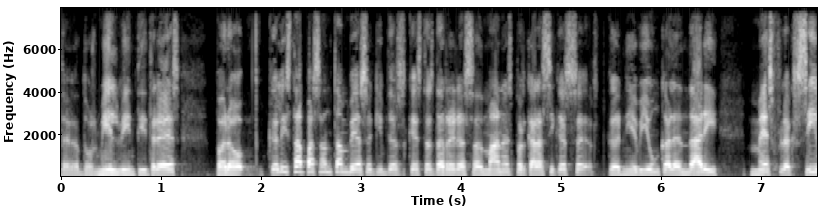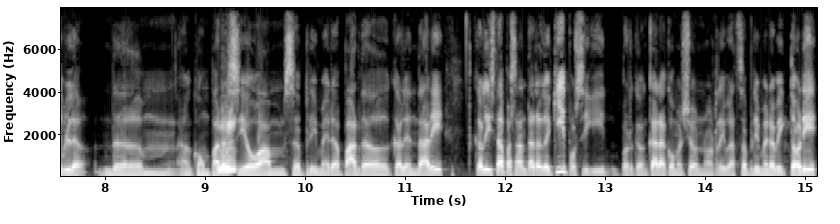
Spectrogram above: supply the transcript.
de 2023, però què li està passant també a l'equip d'aquestes darreres setmanes? Perquè ara sí que, que n'hi havia un calendari més flexible de, en comparació mm. amb la primera part del calendari. Què li està passant ara a l'equip? O sigui, perquè encara com això no ha arribat la primera victòria,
